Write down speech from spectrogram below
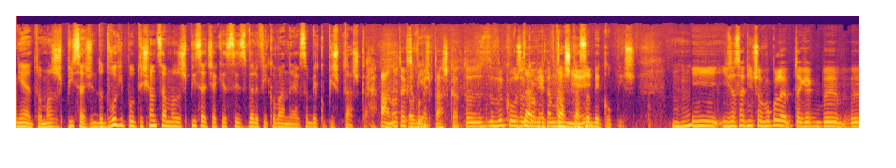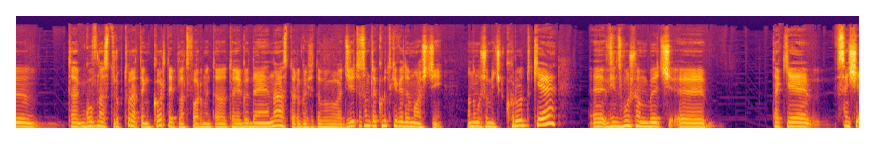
Nie, to możesz pisać, do 2,5 tysiąca możesz pisać, jak jesteś zweryfikowany, jak sobie kupisz ptaszka. A, no tak, kupisz ptaszka. To zwykły Tak, użytkownik ma ptaszka mniej. sobie kupisz. Mhm. I, I zasadniczo w ogóle tak jakby y, ta główna struktura, ten core tej platformy, to, to jego DNA, z którego się to wywodzi, to są te krótkie wiadomości. One muszą być krótkie, y, więc muszą być y, takie, w sensie,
